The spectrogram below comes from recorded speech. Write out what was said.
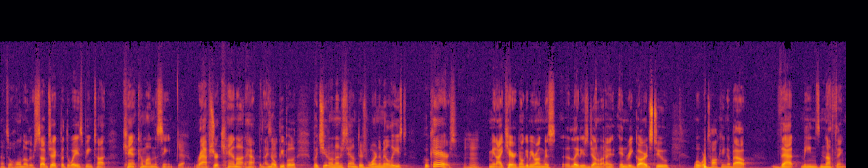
That's a whole nother subject, but the way it's being taught can't come on the scene. Yeah. Rapture cannot happen. I know people, but you don't understand. There's war in the Middle East. Who cares? Mhm. I mean, I care. Don't get me wrong, Miss, uh, ladies and gentlemen. Yeah. I, in regards to what we're talking about, that means nothing.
